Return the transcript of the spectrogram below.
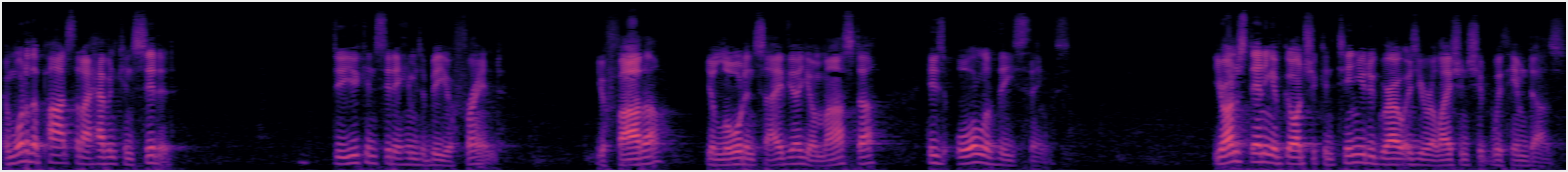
And what are the parts that I haven't considered? Do you consider Him to be your friend, your Father, your Lord and Saviour, your Master? He's all of these things. Your understanding of God should continue to grow as your relationship with Him does.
